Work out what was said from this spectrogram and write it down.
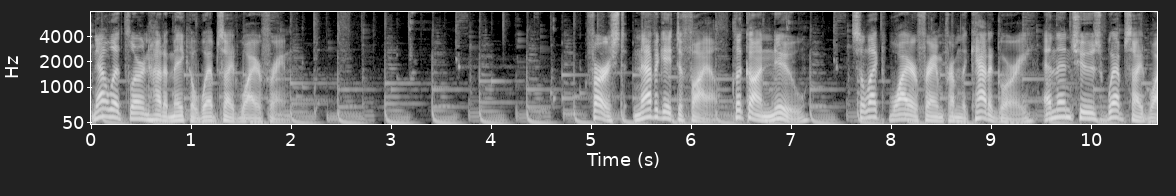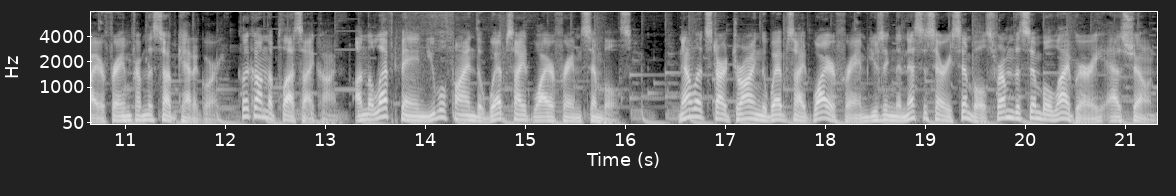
Now let's learn how to make a website wireframe. First, navigate to File, click on New, Select Wireframe from the category, and then choose Website Wireframe from the subcategory. Click on the plus icon. On the left pane, you will find the website wireframe symbols. Now let's start drawing the website wireframe using the necessary symbols from the symbol library as shown.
